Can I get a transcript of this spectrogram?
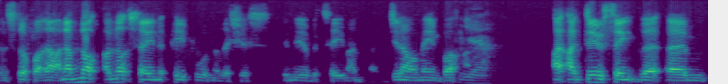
and stuff like that. And I'm not I'm not saying that people were malicious in the other team. I, do you know what I mean? But Yeah, I, I do think that um,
